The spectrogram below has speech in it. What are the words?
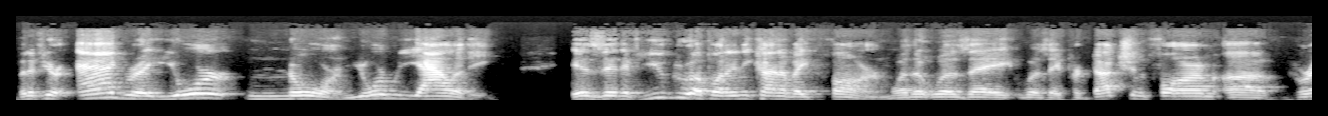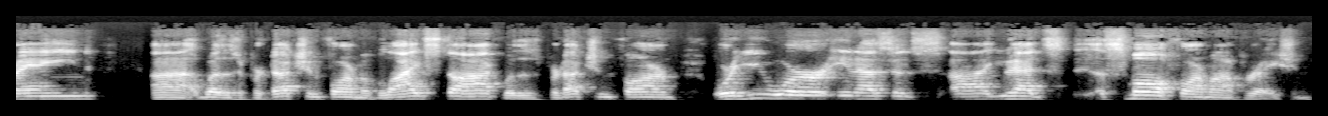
But if you're agra, your norm, your reality is that if you grew up on any kind of a farm, whether it was a was a production farm of grain, uh, whether it's a production farm of livestock, whether it's a production farm, or you were in essence uh, you had a small farm operation,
